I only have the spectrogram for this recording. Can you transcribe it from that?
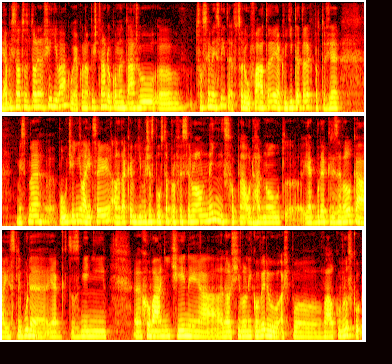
Já bych se na to zeptal i našich diváků. Jako napište nám do komentářů, co si myslíte, v co doufáte, jak vidíte trh, protože my jsme eh, poučení lajci, ale také vidíme, že spousta profesionálů není schopná odhadnout, eh, jak bude krize velká, jestli bude, jak to změní eh, chování Číny a další vlny covidu až po válku v Rusku.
